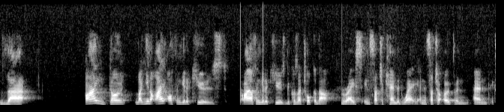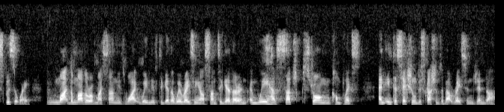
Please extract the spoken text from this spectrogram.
that I don't, like, you know, I often get accused, I often get accused because I talk about race in such a candid way and in such an open and explicit way. My, the mother of my son is white. We live together. We're raising our son together. And, and we have such strong, complex, and intersectional discussions about race and gender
